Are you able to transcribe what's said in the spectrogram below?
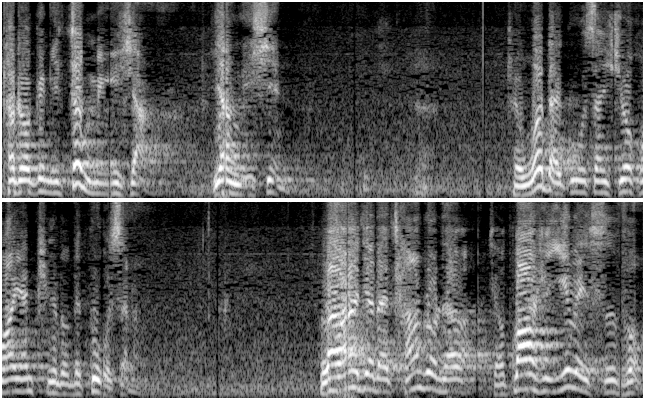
他说：“给你证明一下，让你信。”这我在孤山学华严听到的故事了。老二就在常住着，叫八十一位师傅，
